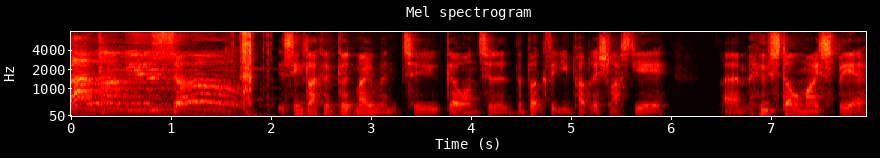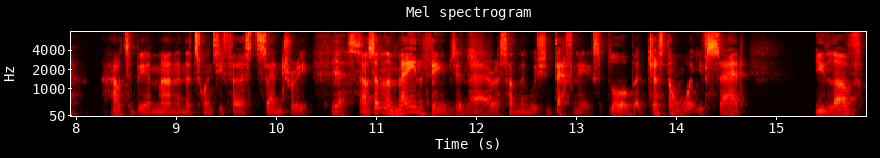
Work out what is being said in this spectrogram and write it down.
I love you so. it seems like a good moment to go on to the book that you published last year. Um, Who Stole My Spear? how to be a man in the 21st century. Yes. Now, some of the main themes in there are something we should definitely explore, but just on what you've said, you love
